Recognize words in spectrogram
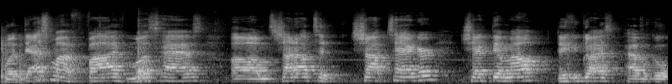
But that's my five must-haves. Um, shout out to Shoptagr. Check them out. Thank you guys. Have a good one.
